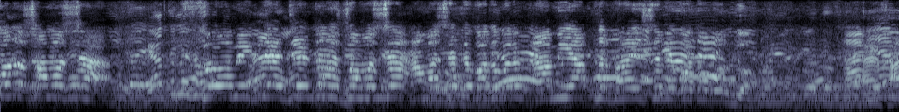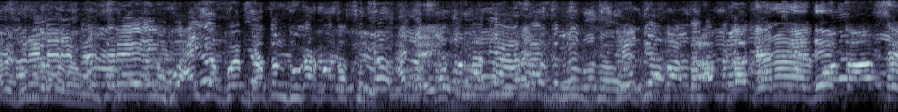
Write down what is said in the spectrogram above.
কোনো সমস্যা শ্রমিকদের যে কোনো সমস্যা আমার সাথে কথা বলেন আমি আপনার ভাই হিসেবে কথা বলব। বেতন ঢোকার কথা ছিল। বেতন আমরা ডেট দেওয়া আপনাদের যে কথা আছে।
